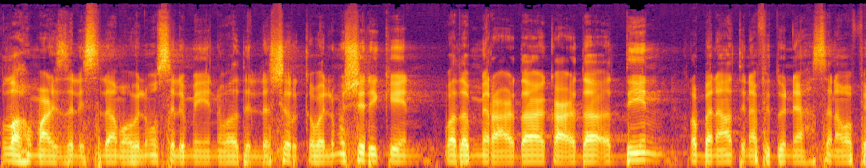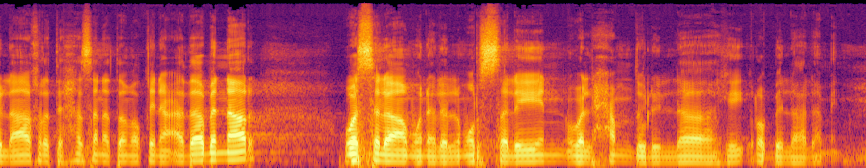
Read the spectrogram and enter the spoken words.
അള്ളാഹു മഴൽ ഇസ്ലാം അവൽ മുസ്ലിമീൻ വദിൽ ലഷിർക്ക് വൽ മുഷരിക്കീൻ വദമ്മിർ അദാ കഅദാ അദ്ദീൻ റബ്ബനാത്തിന ഫിദുന്യ ഹസന വഫിൽ ആഖിറതി ഹസനത വഖിന അദാബന്നാർ. വസ്സലാമുനൽ മുർസലീൻ. വൽഹംദുലില്ലാഹി റബ്ബിൽ ആലമീൻ.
